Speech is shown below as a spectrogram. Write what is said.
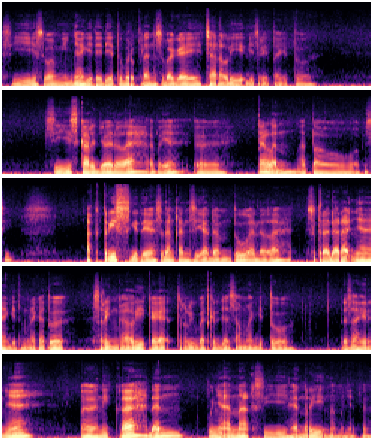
si suaminya gitu dia tuh berperan sebagai Charlie di cerita itu. Si Scarjo adalah apa ya uh, talent atau apa sih aktris gitu ya sedangkan si Adam tuh adalah sutradaranya gitu. Mereka tuh sering kali kayak terlibat kerjasama gitu. Terus akhirnya uh, nikah dan punya anak si Henry namanya tuh.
